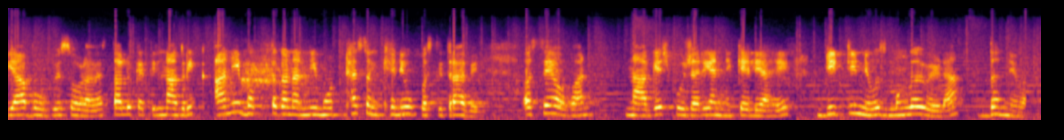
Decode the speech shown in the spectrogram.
या भव्य सोहळ्यास तालुक्यातील नागरिक आणि भक्तगणांनी मोठ्या संख्येने उपस्थित राहावे असे आवाहन नागेश पुजारी यांनी केले आहे. D T news Mangalwedha. धन्यवाद.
